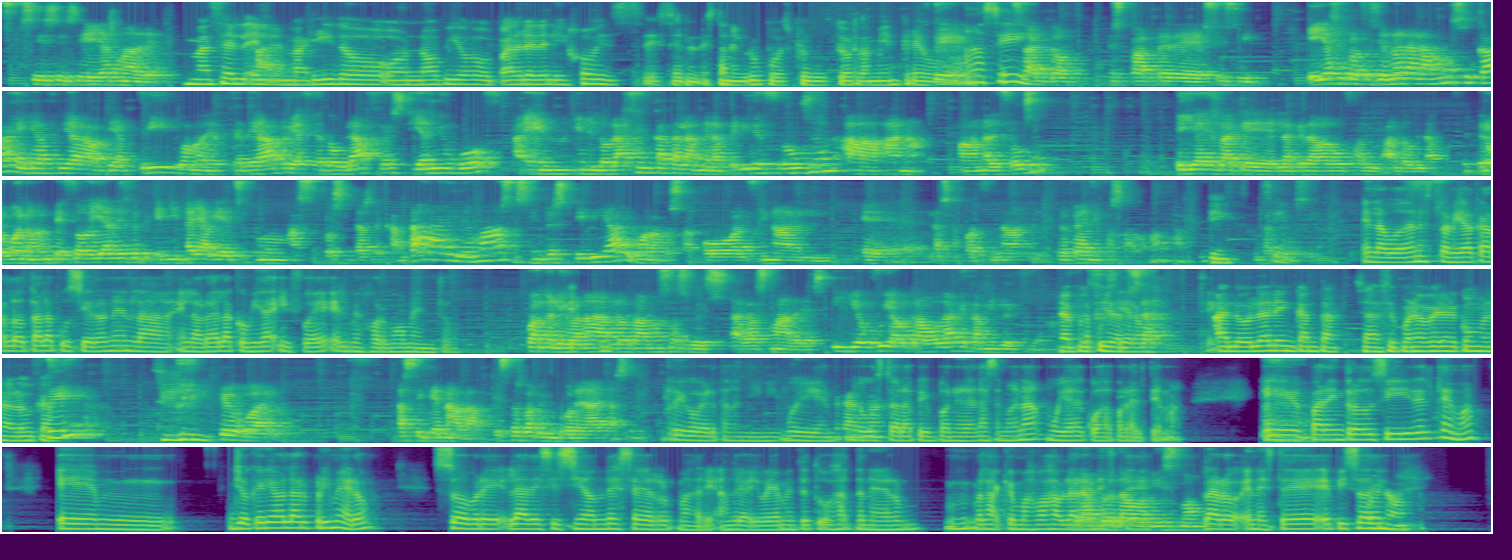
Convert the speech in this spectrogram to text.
Sí, sí, sí, ella es madre. Más el, el Ah. marido o novio o padre del hijo es, es el- está en el grupo, es productor también, creo. Sí, Ah, sí. exacto. Es parte de. Sí, sí. Ella, su profesión no era la música, ella hacía de actriz, bueno, de teatro y hacía doblajes. Ella dio voz en, en el doblaje en catalán de la peli de Frozen a Ana, a Ana de Frozen. Ella es la que, la que daba voz al, al doblaje. Pero bueno, empezó ya desde pequeñita, ya había hecho como más cositas de cantar y demás, y siempre escribía, y bueno, lo sacó al final, eh, la sacó al final, creo que el año pasado, ¿no? Sí. Que sí. En la boda de nuestra amiga Carlota la pusieron en la, en la hora de la comida y fue el mejor momento. Cuando le iban a dar los ramos a, sus, a las madres. Y yo fui a otra boda que también lo hicieron. La pusieron. O sea, Sí. A Lola le encanta, o sea, se pone a ver como una loca. sí, Sí. qué guay. Así que nada, esta es la pimponera de la semana. Rigoberta Bandini, muy bien. Me gustó la pimponera de la semana, muy adecuada para el tema. Eh, para introducir el tema, em, yo quería hablar primero sobre la decisión de ser madre. Andrea, y obviamente tú vas a tener mm, la que más vas a hablar Gran en este, protagonismo. claro, en este episodio. Bueno,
